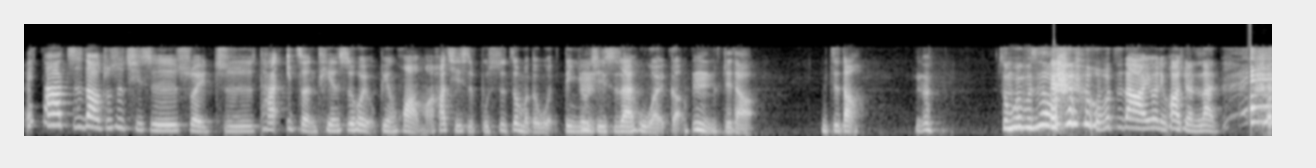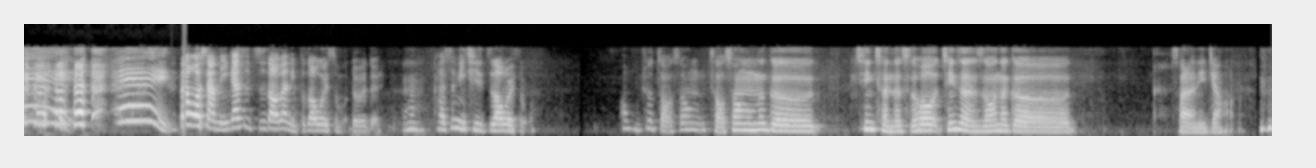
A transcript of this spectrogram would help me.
哎，大家知道，就是其实水质它一整天是会有变化嘛，它其实不是这么的稳定，尤嗯其是在户外港，嗯，知道。你知道？怎么会不知道？我不知道啊，因为你化学很烂。哎，但 我想你应该是知道，但你不知道为什么，对不对？嗯，还是你其实知道为什么？哦，不就早上早上那个清晨的时候，清晨的时候那个，算了，你讲好了。可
